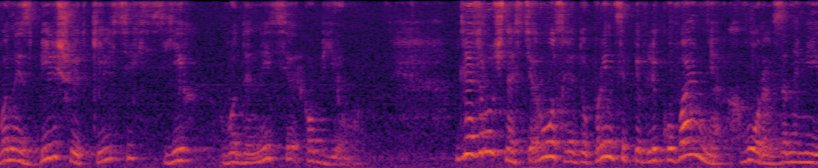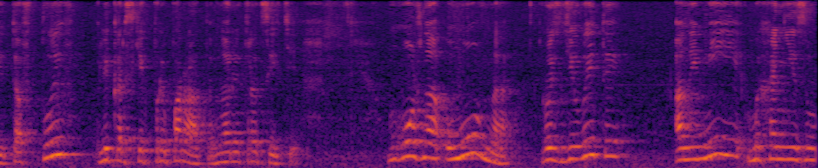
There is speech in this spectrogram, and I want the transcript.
Вони збільшують кількість їх в одиниці об'єму. Для зручності розгляду принципів лікування хворих з анемією та вплив лікарських препаратів на еритроциті можна умовно розділити анемії, механізм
